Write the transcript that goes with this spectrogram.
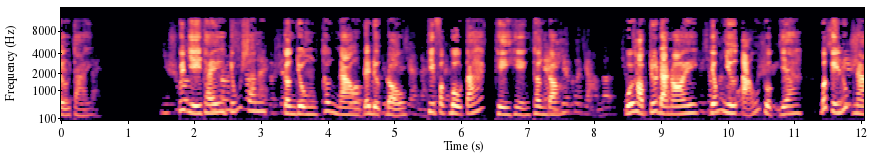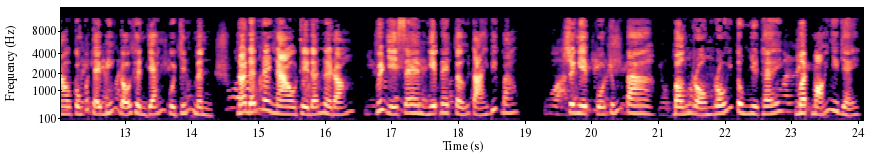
tự tại. Quý vị thấy chúng sanh cần dùng thân nào để được độ, thì Phật Bồ Tát thì hiện thân đó. Buổi học trước đã nói, giống như ảo thuật gia, bất kỳ lúc nào cũng có thể biến đổi hình dáng của chính mình. Nói đến nơi nào thì đến nơi đó. Quý vị xem nghiệp này tự tại biết bao. Sự nghiệp của chúng ta bận rộn rối tung như thế, mệt mỏi như vậy.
